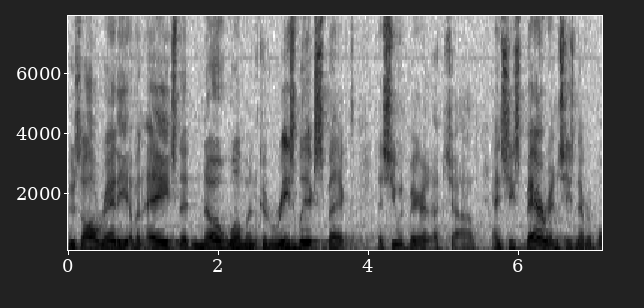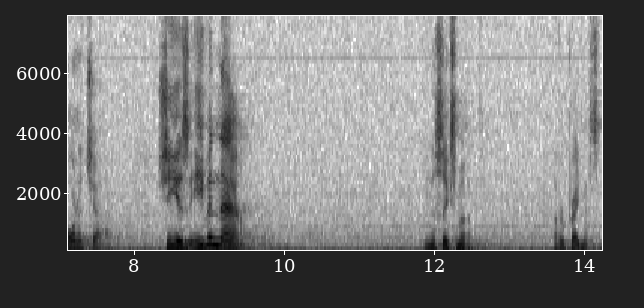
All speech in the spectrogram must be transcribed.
who's already of an age that no woman could reasonably expect that she would bear a child, and she's barren, she's never born a child. She is even now in the sixth month of her pregnancy.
